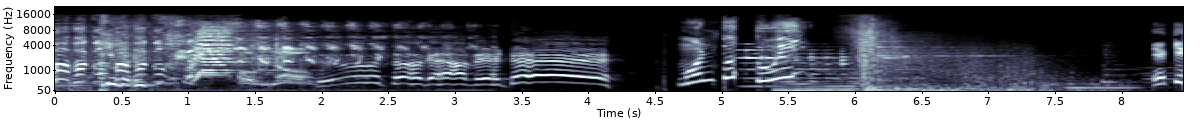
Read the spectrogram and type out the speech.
বাবা গো বাবা গো মন্টু তুই একে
